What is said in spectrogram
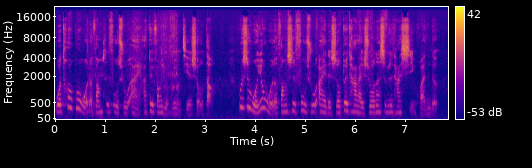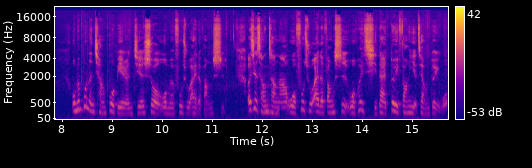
我透过我的方式付出爱啊，对方有没有接收到？或是我用我的方式付出爱的时候，对他来说，那是不是他喜欢的？我们不能强迫别人接受我们付出爱的方式，而且常常啊，我付出爱的方式，我会期待对方也这样对我。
